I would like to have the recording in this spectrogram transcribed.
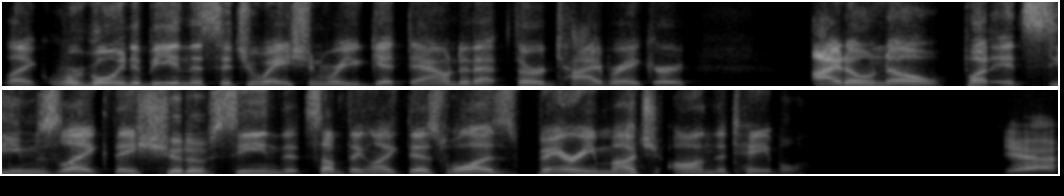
like we're going to be in this situation where you get down to that third tiebreaker? I don't know, but it seems like they should have seen that something like this was very much on the table. Yeah.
